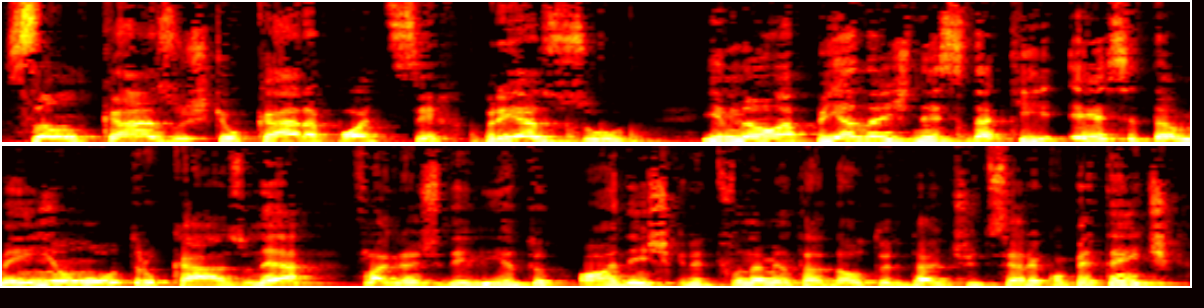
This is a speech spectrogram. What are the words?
são casos que o cara pode ser preso e não apenas nesse daqui. Esse também é um outro caso, né? Flagrante delito, ordem escrita fundamentada da autoridade judiciária competente,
